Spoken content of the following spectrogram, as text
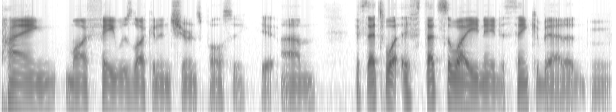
paying my fee was like an insurance policy. Yeah. Um, if that's what if that's the way you need to think about it, Mm.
